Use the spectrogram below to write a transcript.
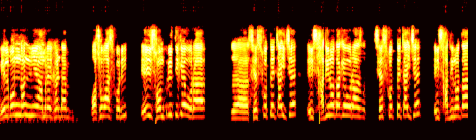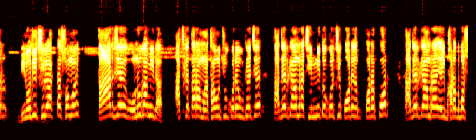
মেলবন্ধন নিয়ে আমরা এখানটা বসবাস করি, এই সম্প্রীতিকে ওরা শেষ করতে চাইছে। এই স্বাধীনতাকে ওরা শেষ করতে চাইছে। এই স্বাধীনতার বিরোধী ছিল একটা সময়। তার যে অনুগামীরা, আজকে তারা মাথা উঁচু করে উঠেছে। তাদেরকে আমরা চিহ্নিত করছি পরে, পরের পর। তাদেরকে আমরা এই ভারতবর্ষ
